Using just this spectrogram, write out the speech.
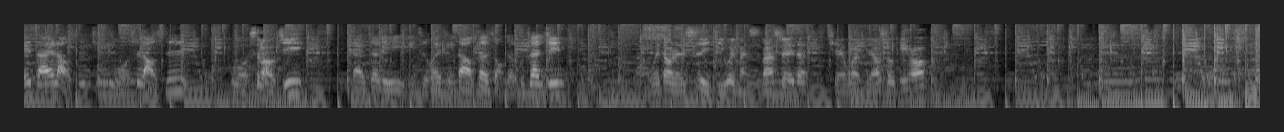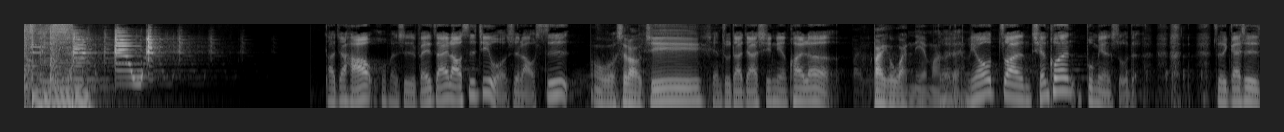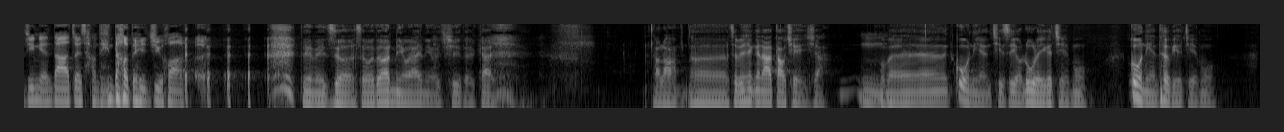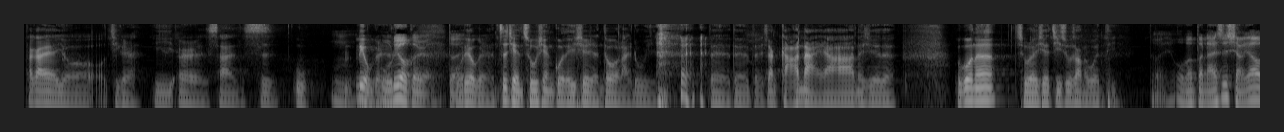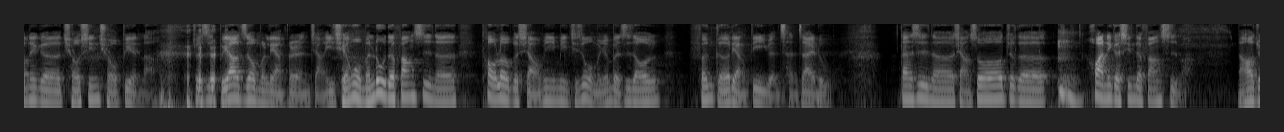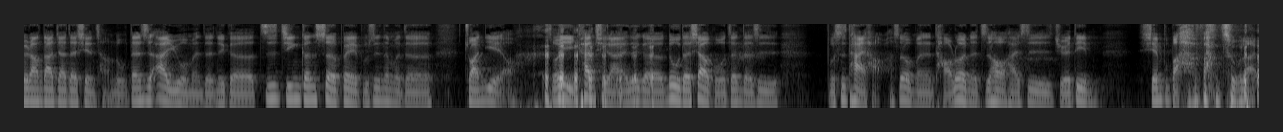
肥仔老司机，我是老司，我是老鸡，在这里你只会听到各种的不正经，那卫道人士以及未满十八岁的，千万不要收听哦。大家好，我们是肥仔老司机，我是老司，我是老鸡，先祝大家新年快乐，拜个晚年嘛。对，扭转乾坤不免俗的，这应该是今年大家最常听到的一句话了。对，没错，什么都要扭来扭去的干。好了，呃，这边先跟大家道歉一下，嗯，我们过年其实有录了一个节目，过年特别节目。大概有几个人？一二三四五，嗯，六个人，五六个人，对，五六个人。之前出现过的一些人都有来录音，对对对，像嘎奶啊那些的。不过呢，出了一些技术上的问题。对，我们本来是想要那个求新求变啦，就是不要只有我们两个人讲。以前我们录的方式呢，透露个小秘密，其实我们原本是都分隔两地远程在录。但是呢，想说这个 换一个新的方式嘛，然后就让大家在现场录。但是碍于我们的那个资金跟设备不是那么的专业哦，所以看起来这个录的效果真的是不是太好。所以我们讨论了之后，还是决定先不把它放出来。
